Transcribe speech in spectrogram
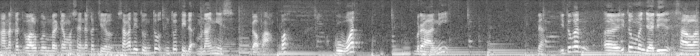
anak kecil walaupun mereka masih anak kecil sangat dituntut untuk tidak menangis. Nggak apa-apa. Kuat berani. Nah itu kan eh, itu menjadi salah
